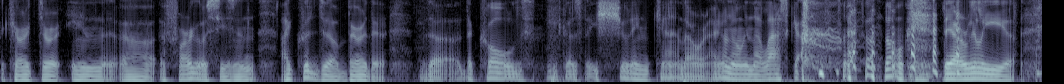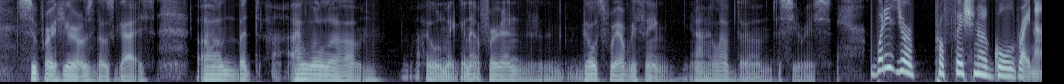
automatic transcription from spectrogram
a character in uh, a Fargo season, I could uh, bear the the the cold because they shoot in Canada or I don't know in Alaska. I don't know. They are really uh, superheroes, those guys. Um, but I will um, I will make an effort and go through everything. Yeah, I love the the series. What is your professional goal right now?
